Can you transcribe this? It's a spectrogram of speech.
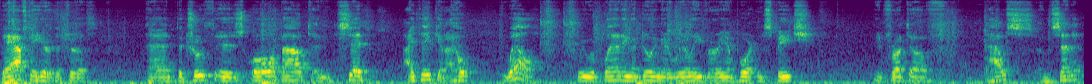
They have to hear the truth. And the truth is all about, and said, I think, and I hope well, we were planning on doing a really very important speech in front of the House and the Senate,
